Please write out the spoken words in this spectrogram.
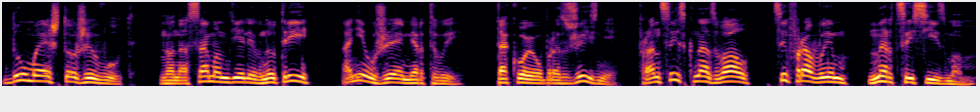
думая, что живут, но на самом деле внутри они уже мертвы. Такой образ жизни Франциск назвал цифровым нарциссизмом.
